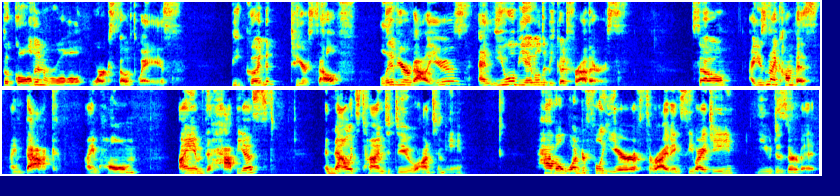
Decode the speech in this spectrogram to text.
The golden rule works both ways. Be good to yourself, live your values, and you will be able to be good for others. So I use my compass. I'm back. I'm home. I am the happiest. And now it's time to do onto me. Have a wonderful year of thriving, CYG. You deserve it.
